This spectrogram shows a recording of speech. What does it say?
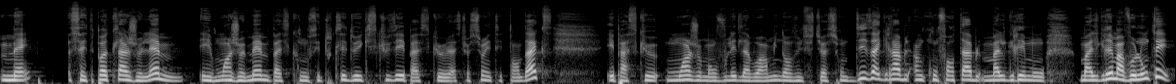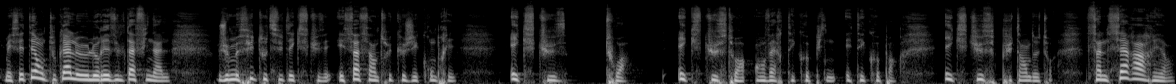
Mais cette pote-là, je l'aime, et moi, je m'aime parce qu'on s'est toutes les deux excusées, parce que la situation était tendax et parce que moi, je m'en voulais de l'avoir mis dans une situation désagréable, inconfortable, malgré, mon, malgré ma volonté. Mais c'était en tout cas le, le résultat final. Je me suis tout de suite excusée. Et ça, c'est un truc que j'ai compris. Excuse-toi excuse-toi envers tes copines et tes copains. Excuse putain de toi. Ça ne sert à rien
